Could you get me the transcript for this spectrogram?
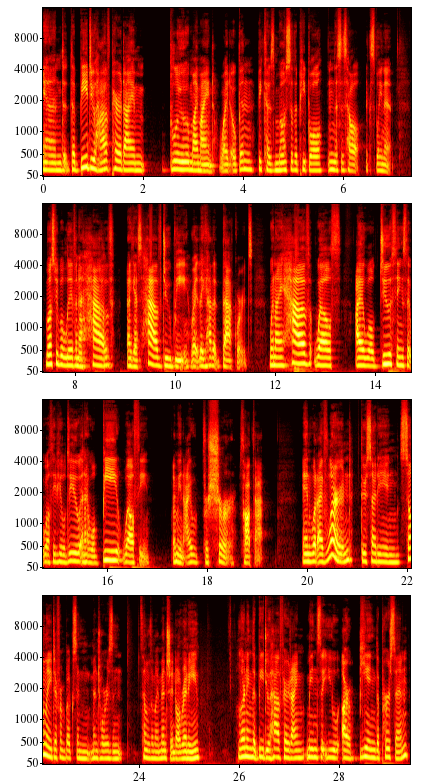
And the be do have paradigm blew my mind wide open because most of the people, and this is how I'll explain it, most people live in a have, I guess, have, do, be, right? They have it backwards. When I have wealth, I will do things that wealthy people do and I will be wealthy. I mean, I for sure thought that. And what I've uh-huh. learned through studying so many different books and mentors, and some of them I mentioned already, learning the be do have paradigm means that you are being the person,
